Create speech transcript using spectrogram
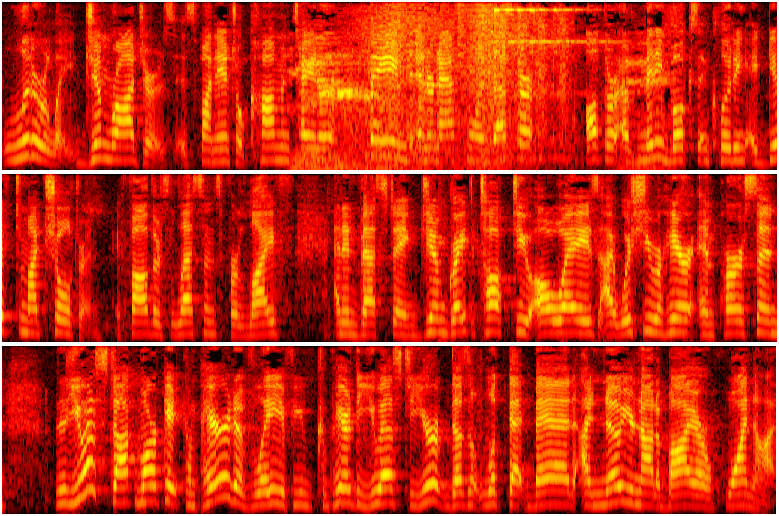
literally. Jim Rogers is financial commentator, famed international investor, author of many books, including A Gift to My Children, A Father's Lessons for Life and Investing. Jim, great to talk to you always. I wish you were here in person. The U.S. stock market, comparatively, if you compare the U.S. to Europe, doesn't look that bad. I know you're not a buyer. Why not?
